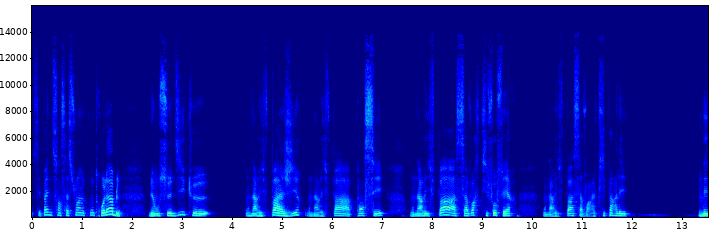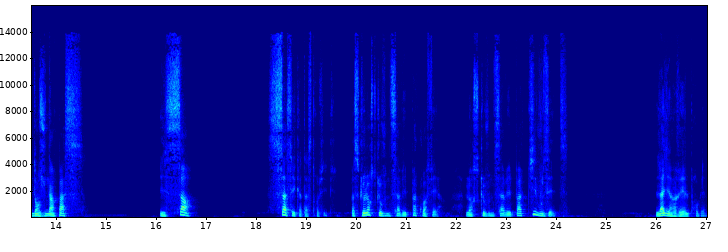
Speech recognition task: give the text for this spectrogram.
C'est pas une sensation incontrôlable, mais on se dit que on n'arrive pas à agir, on n'arrive pas à penser, on n'arrive pas à savoir ce qu'il faut faire, on n'arrive pas à savoir à qui parler, on est dans une impasse. Et ça, Ça, c'est catastrophique. Parce que lorsque vous ne savez pas quoi faire, lorsque vous ne savez pas qui vous êtes, là, il y a un réel problème.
